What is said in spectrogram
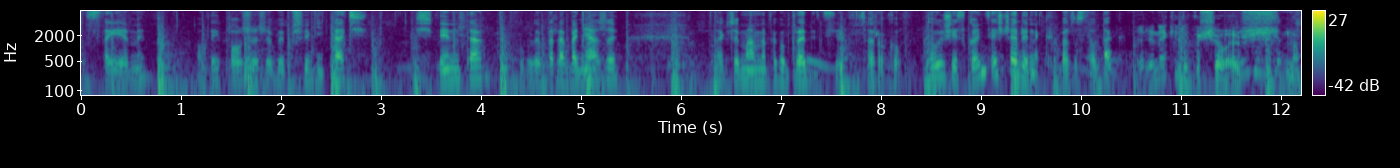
Roku wstajemy o tej porze, żeby przywitać święta, w ogóle barabaniarzy. Także mamy taką tradycję co roku. To już jest koniec, jeszcze rynek chyba został, tak? Rynek i do kościoła już. No,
